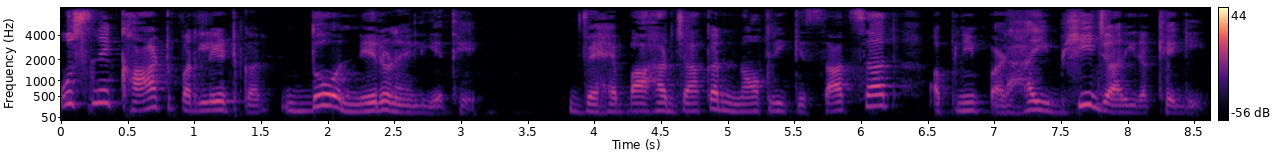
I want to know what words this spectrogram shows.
उसने खाट पर लेटकर दो निर्णय लिए थे। वह बाहर जाकर नौकरी के साथ साथ अपनी पढ़ाई भी जारी रखेगी।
